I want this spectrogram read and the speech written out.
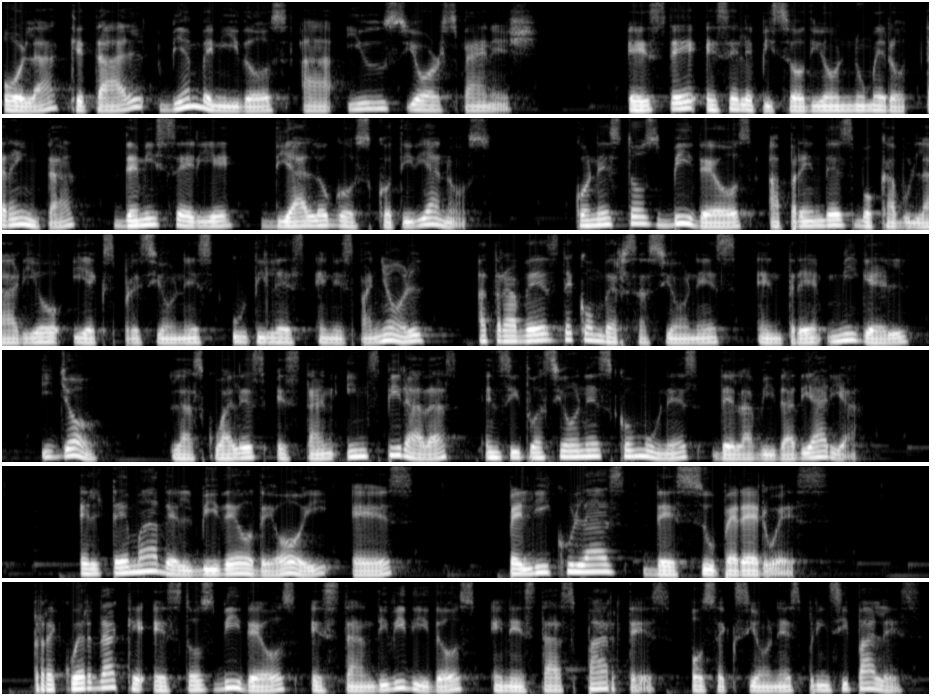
Hola, ¿qué tal? Bienvenidos a Use Your Spanish. Este es el episodio número 30 de mi serie Diálogos cotidianos. Con estos videos aprendes vocabulario y expresiones útiles en español a través de conversaciones entre Miguel y yo, las cuales están inspiradas en situaciones comunes de la vida diaria. El tema del video de hoy es películas de superhéroes. Recuerda que estos videos están divididos en estas partes o secciones principales.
